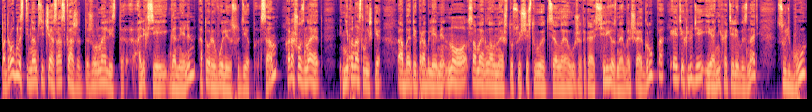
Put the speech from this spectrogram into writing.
подробности нам сейчас расскажет журналист Алексей Ганелин, который волею судеб сам хорошо знает, не понаслышке об этой проблеме, но самое главное, что существует целая уже такая серьезная большая группа этих людей, и они хотели бы знать судьбу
